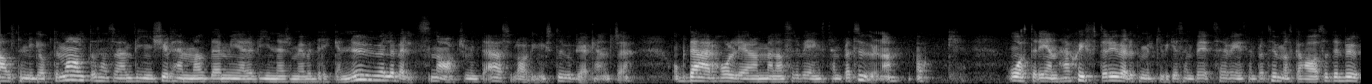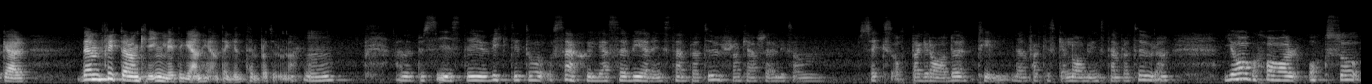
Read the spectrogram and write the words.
Allting ligger optimalt och sen så har jag en vinkyl hemma där mer är viner som jag vill dricka nu eller väldigt snart som inte är så lagringsdugliga kanske. Och där håller jag dem mellan serveringstemperaturerna. Och återigen, här skiftar det ju väldigt mycket vilken serveringstemperatur man ska ha så det brukar den flyttar omkring lite grann helt enkelt temperaturerna. Mm. Ja, men precis, det är ju viktigt att, särskilja serveringstemperatur från kanske liksom 6-8 grader till den faktiska lagringstemperaturen. Jag har också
